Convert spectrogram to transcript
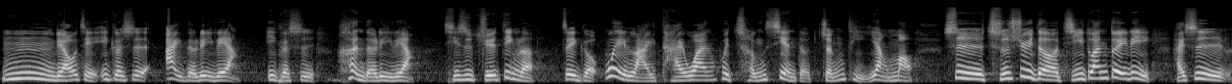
嗯，了解，一个是爱的力量，一个是恨的力量，其实决定了这个未来台湾会呈现的整体样貌。是持续的极端对立，还是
